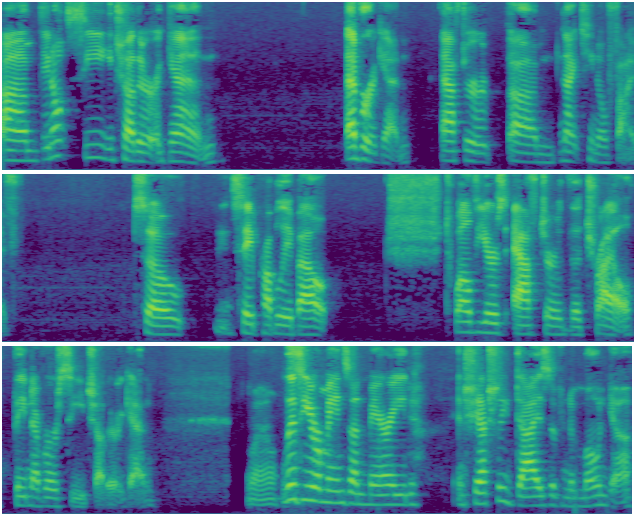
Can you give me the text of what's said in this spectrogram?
um, they don't see each other again ever again after um, 1905. So you'd say probably about 12 years after the trial, they never see each other again. Wow. Lizzie remains unmarried and she actually dies of pneumonia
